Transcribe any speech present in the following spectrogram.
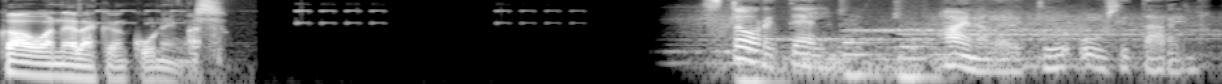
Kauan eläkön kuningas. Storytel. Aina löytyy uusi tarina.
